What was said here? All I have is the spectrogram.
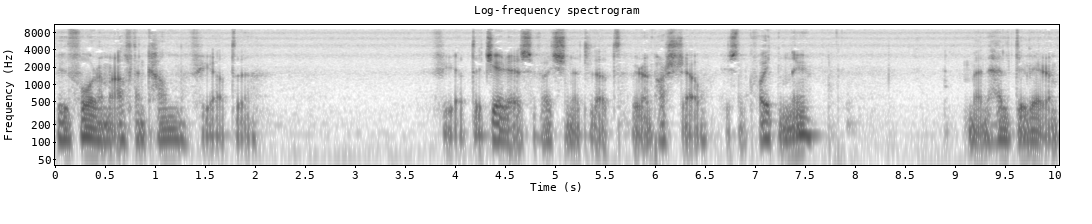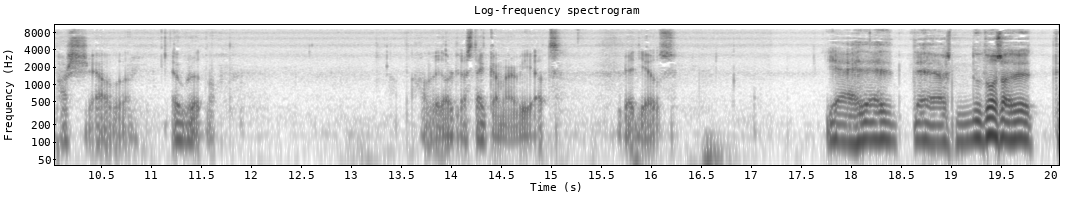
vil få dem alt han kan for at uh, for at det gjør det så faktisk til at vi er en parse av husen kvøyten nu, men heldig vi er en parse av øvrødene. Uh, han vil ordentlig stäcka meg ved at vid Jesus. Ja, nu då så att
